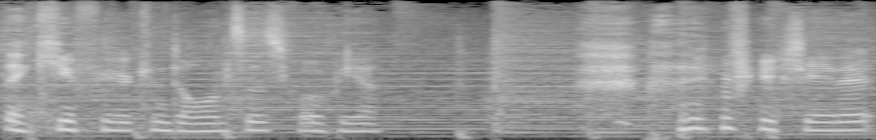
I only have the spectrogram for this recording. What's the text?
Thank you for your condolences, Phobia. I appreciate it.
